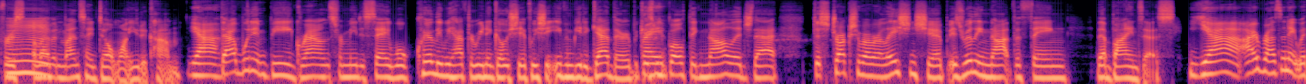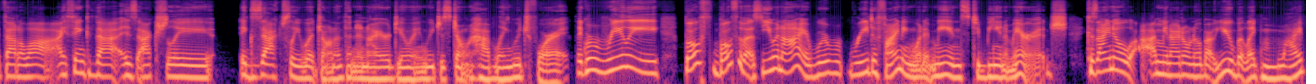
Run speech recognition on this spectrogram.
for Mm. 11 months, I don't want you to come. Yeah. That wouldn't be grounds for me to say, well, clearly we have to renegotiate if we should even be together because we both acknowledge that the structure of our relationship is really not the thing that binds us. Yeah, I resonate with that a lot. I think that is actually exactly what Jonathan and I are doing. We just don't have language for it. Like we're really both both of us, you and I, we're redefining what it means to be in a marriage. Cuz I know I mean I don't know about you, but like my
